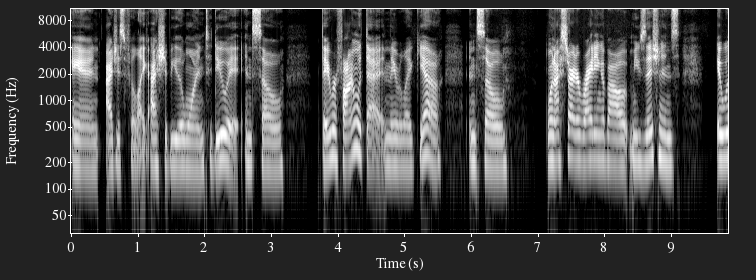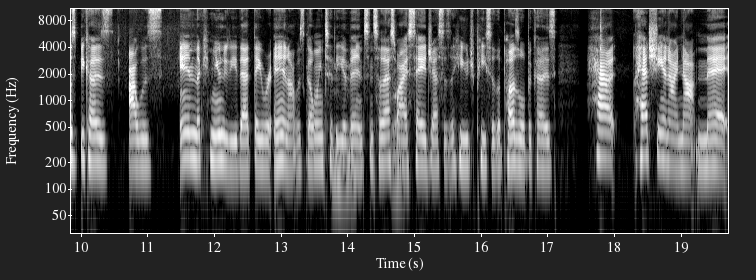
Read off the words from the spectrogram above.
And I just feel like I should be the one to do it. And so they were fine with that and they were like yeah and so when i started writing about musicians it was because i was in the community that they were in i was going to the mm-hmm. events and so that's why i say jess is a huge piece of the puzzle because had had she and i not met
